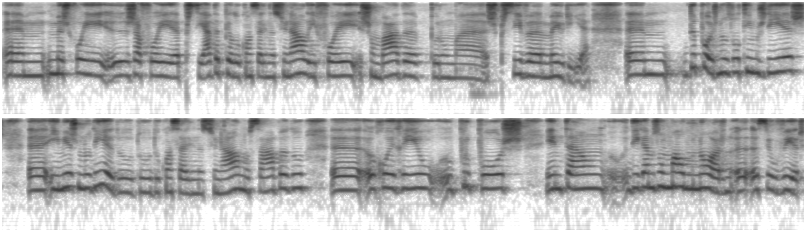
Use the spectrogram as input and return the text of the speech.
um, ehm, mas foi, já foi apreciada pelo Conselho Nacional e foi chumbada por uma expressiva maioria. Um, ehm, depois, nos últimos dias, e mesmo no dia do, do, do Conselho Nacional, no sábado, Rui Rio propôs então, digamos, um mal menor, a, a seu ver,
